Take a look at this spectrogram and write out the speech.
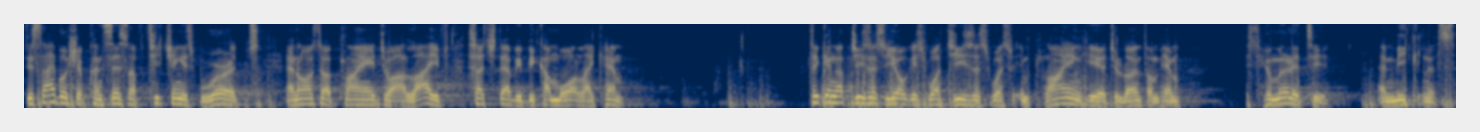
Discipleship consists of teaching His words and also applying it to our life such that we become more like Him. Taking up Jesus' yoke is what Jesus was implying here to learn from Him is humility and meekness.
